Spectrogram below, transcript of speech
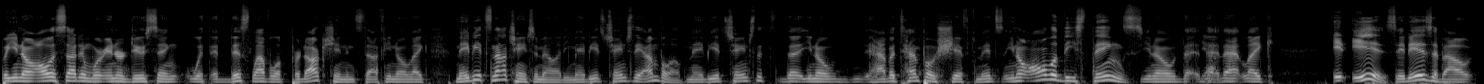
But, you know, all of a sudden we're introducing with this level of production and stuff, you know, like maybe it's not changed the melody. Maybe it's changed the envelope. Maybe it's changed the, the you know, have a tempo shift mid, you know, all of these things, you know, th- Yeah. th- that like it is, it is about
